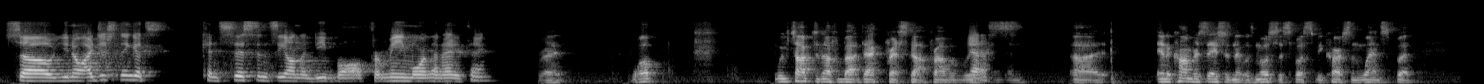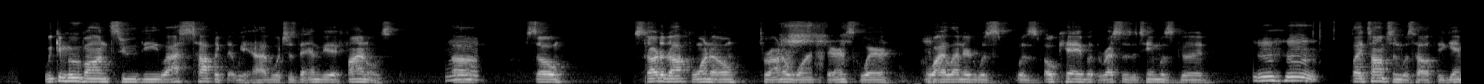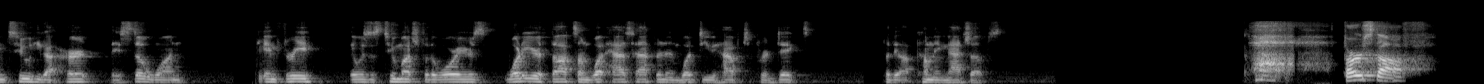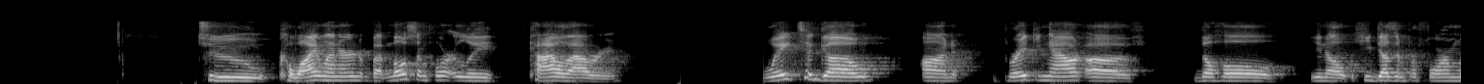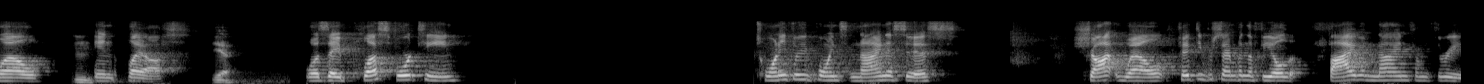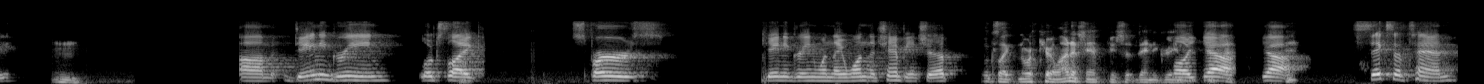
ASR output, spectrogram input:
so you know i just think it's consistency on the deep ball for me more than anything. Right. Well, we've talked enough about Dak Prescott probably. Yes. and, uh, in a conversation that was mostly supposed to be Carson Wentz, but we can move on to the last topic that we have, which is the NBA Finals. Um, so started off 1-0, Toronto won, fair and square. Kawhi Leonard was was okay, but the rest of the team was good. Mm-hmm. Klay Thompson was healthy. Game two, he got hurt. They still won. Game three, it was just too much for the Warriors. What are your thoughts on what has happened and what do you have to predict for the upcoming matchups? First off, to Kawhi Leonard, but most importantly, Kyle Lowry. Way to go on breaking out of the whole, you know, he doesn't perform well Mm. in the playoffs. Yeah. Was a plus 14, 23 points, nine assists, shot well, 50% from the field, five of nine from three. Mhm. Um, Danny Green looks like Spurs. Danny Green when they won the championship. Looks like North Carolina championship, Danny Green. Well, yeah, yeah. Six of ten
